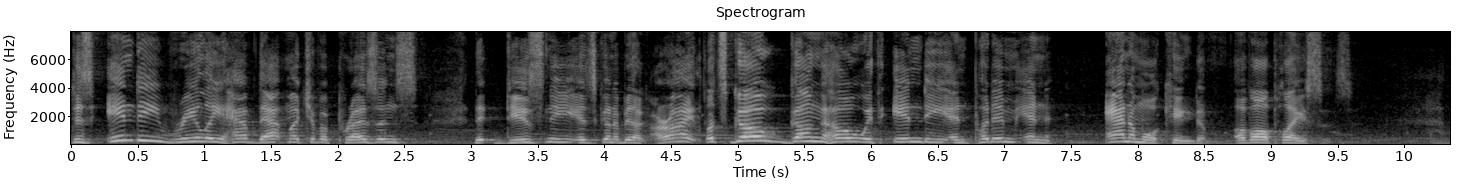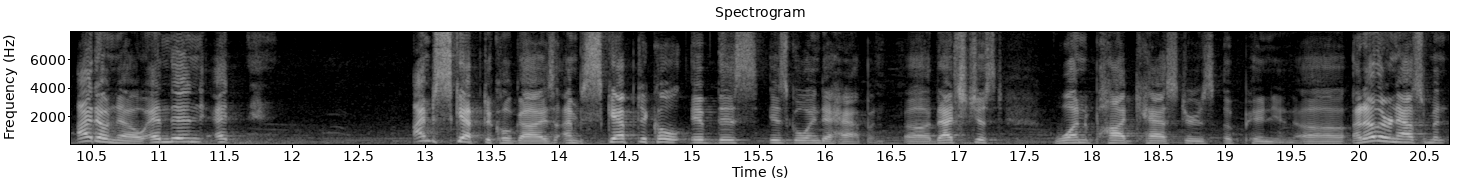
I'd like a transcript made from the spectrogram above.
does Indy really have that much of a presence that Disney is going to be like, all right, let's go gung ho with Indy and put him in Animal Kingdom of all places? I don't know. And then at, I'm skeptical, guys. I'm skeptical if this is going to happen. Uh, that's just one podcaster's opinion. Uh, another announcement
